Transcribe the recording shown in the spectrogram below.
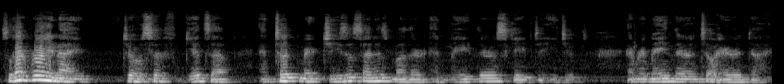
So that very night, Joseph gets up and took Jesus and his mother and made their escape to Egypt and remained there until Herod died.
